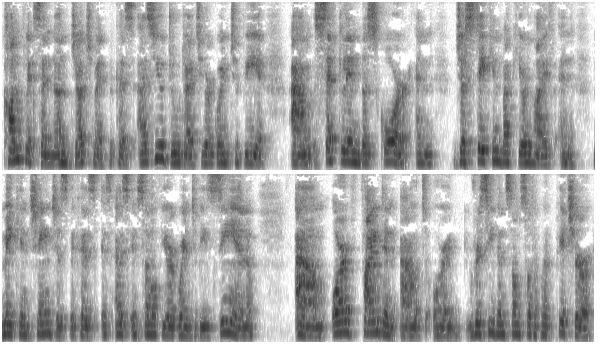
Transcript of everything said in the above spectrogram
conflicts and non-judgment because as you do that you're going to be um, settling the score and just taking back your life and making changes because it's as if some of you are going to be seeing um, or finding out or receiving some sort of a picture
